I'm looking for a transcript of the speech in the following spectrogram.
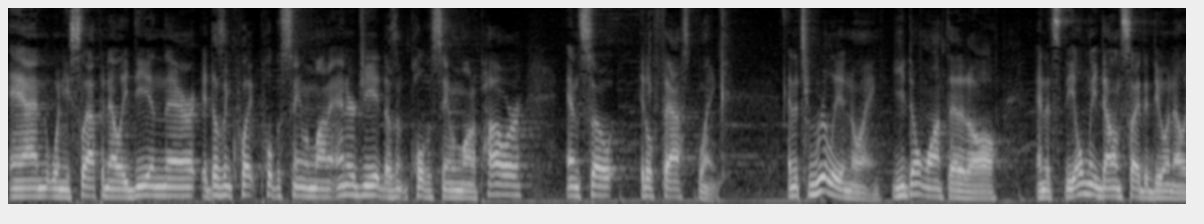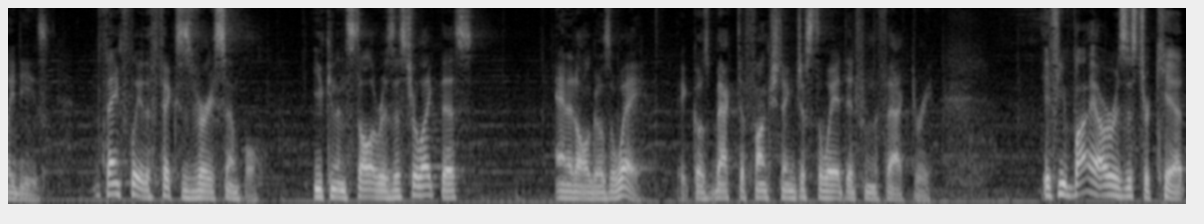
and when you slap an LED in there, it doesn't quite pull the same amount of energy, it doesn't pull the same amount of power, and so it'll fast blink. And it's really annoying. You don't want that at all, and it's the only downside to doing LEDs. Thankfully, the fix is very simple. You can install a resistor like this, and it all goes away. It goes back to functioning just the way it did from the factory. If you buy our resistor kit,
